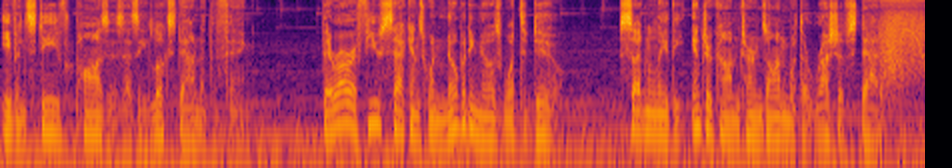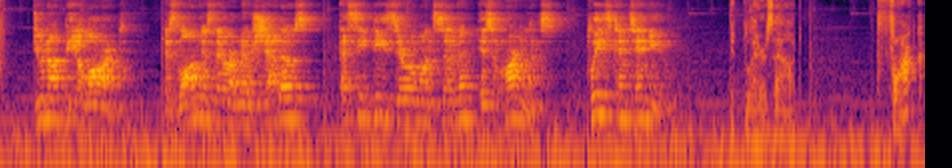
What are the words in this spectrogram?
Even Steve pauses as he looks down at the thing. There are a few seconds when nobody knows what to do. Suddenly, the intercom turns on with a rush of static. Do not be alarmed. As long as there are no shadows, SCP 017 is harmless. Please continue. It blares out. Fuck.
